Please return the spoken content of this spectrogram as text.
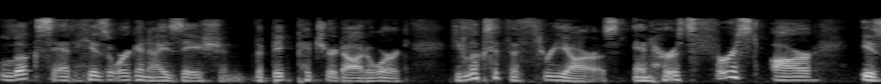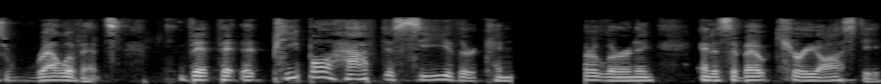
looks at his organization, the bigpicture.org, he looks at the three R's and his first R is relevance. That, that, that people have to see their connection learning and it's about curiosity.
